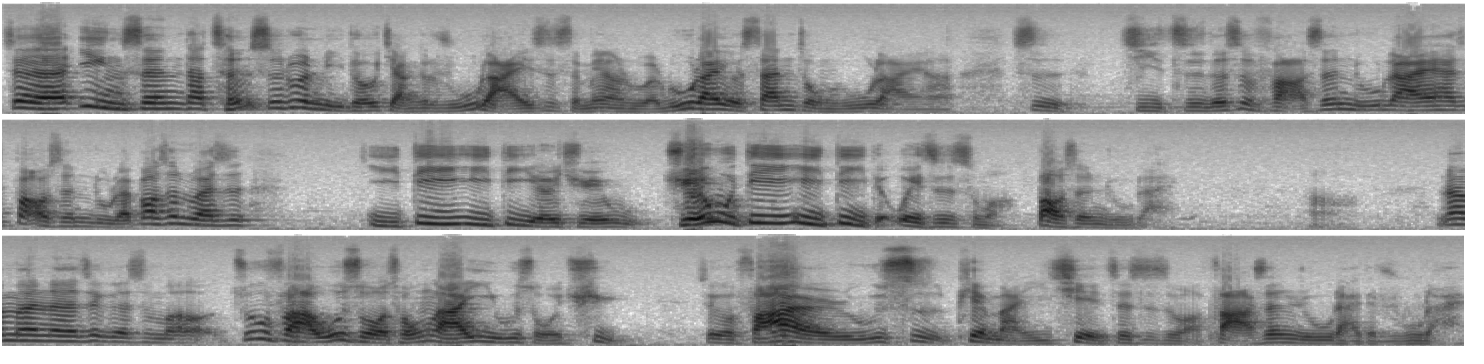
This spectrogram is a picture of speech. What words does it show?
这个应声，他《诚实论》里头讲的如来是什么样如来？如来有三种如来啊，是指指的是法身如来还是报身如来？报身如来是以第一义谛而觉悟，觉悟第一义谛的位置是什么？报身如来啊。那么呢，这个什么诸法无所从来，亦无所去，这个法尔如是，遍满一切，这是什么？法身如来的如来。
